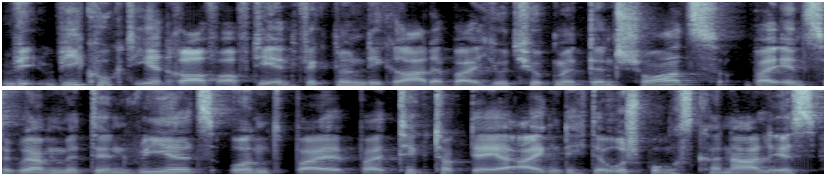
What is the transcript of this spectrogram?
wie, wie guckt ihr drauf auf die Entwicklung, die gerade bei YouTube mit den Shorts, bei Instagram mit den Reels und bei, bei TikTok, der ja eigentlich der Ursprungskanal ist,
